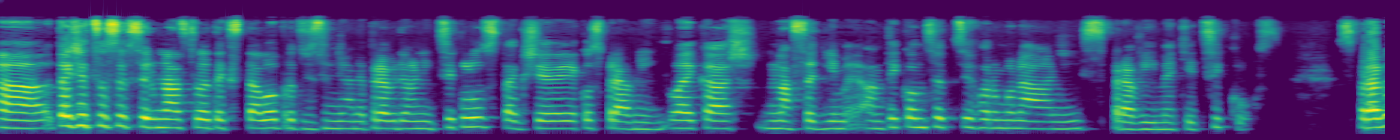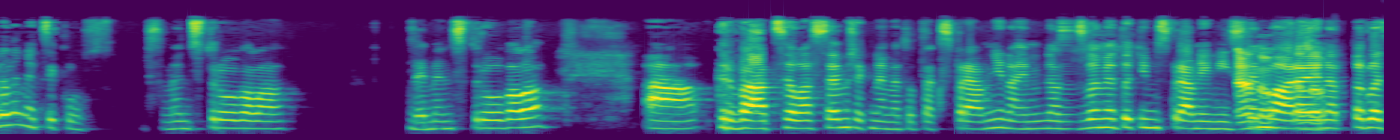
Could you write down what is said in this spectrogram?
Uh, takže co se v 17 letech stalo, protože jsem měla nepravidelný cyklus, takže jako správný lékař nasadíme antikoncepci hormonální, spravíme ti cyklus. Spravili mi cyklus. Jsem menstruovala, demenstruovala a krvácela jsem, řekneme to tak správně, nazveme to tím správným místem. Ano, Lara, je ano. na tohle,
